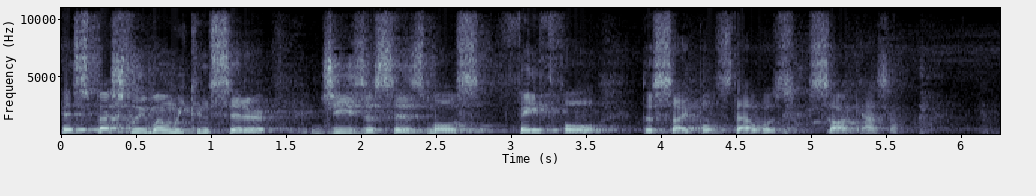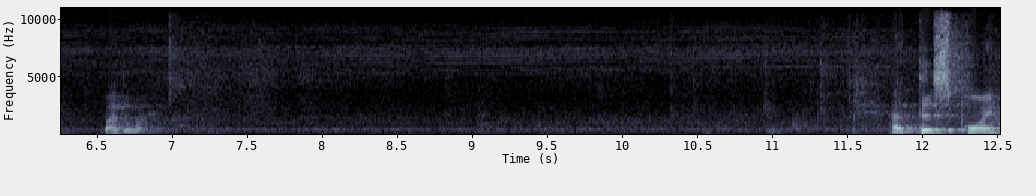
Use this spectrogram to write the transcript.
Especially when we consider Jesus' most faithful disciples. That was sarcasm, by the way. At this point,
